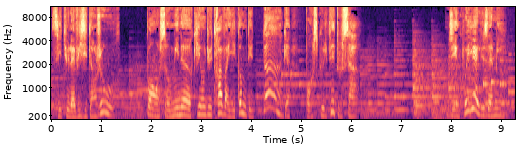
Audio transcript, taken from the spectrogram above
Si tu la visites un jour, pense aux mineurs qui ont dû travailler comme des dingues pour sculpter tout ça. Dziękuję les amis.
